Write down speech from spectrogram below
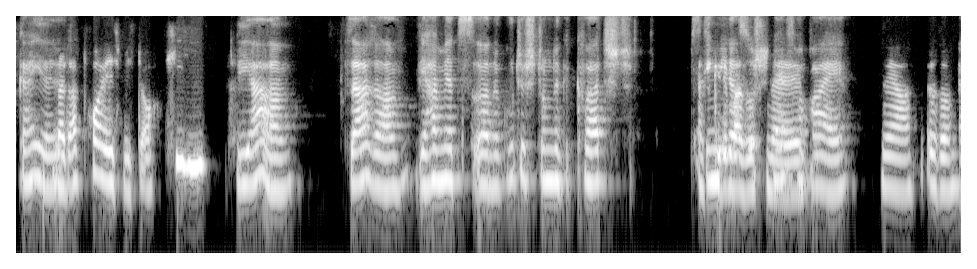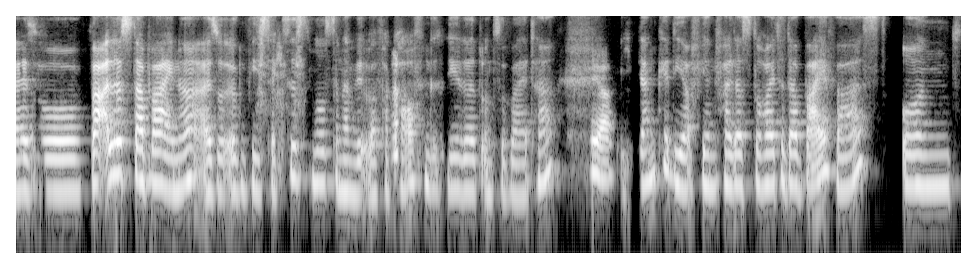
Geil. Na, da freue ich mich doch. ja, Sarah, wir haben jetzt äh, eine gute Stunde gequatscht. Es, es ging wieder so schnell. schnell vorbei. Ja, irre. Also war alles dabei, ne? Also irgendwie Sexismus, dann haben wir über Verkaufen geredet und so weiter. Ja. Ich danke dir auf jeden Fall, dass du heute dabei warst und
